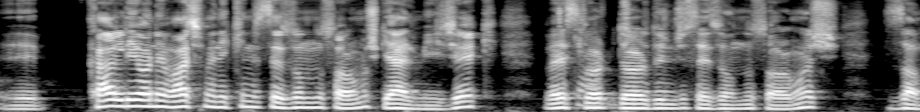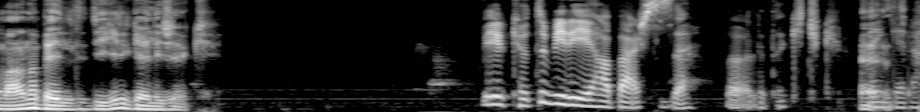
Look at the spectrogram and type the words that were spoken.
Ee, Carlione Watchmen ikinci sezonunu sormuş gelmeyecek. Westworld Gelmeyecek. dördüncü sezonunu sormuş. Zamanı belli değil gelecek. Bir kötü bir iyi haber size. Böyle de küçük Evet. dengeler.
